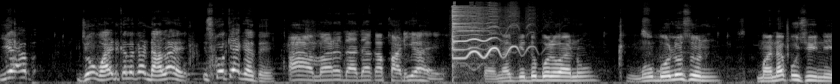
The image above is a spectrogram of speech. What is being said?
ये आप जो व्हाइट कलर का डाला है इसको क्या कहते हैं આ અમારા દાદા કા પાડિયા હે તને કીધું બોલવાનું હું બોલું છું ને, મને પૂછીને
